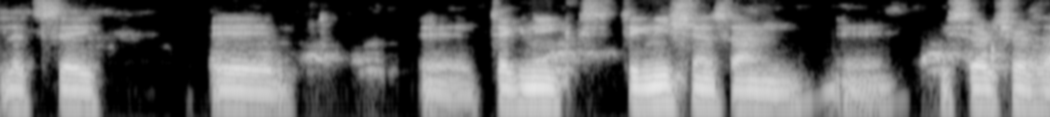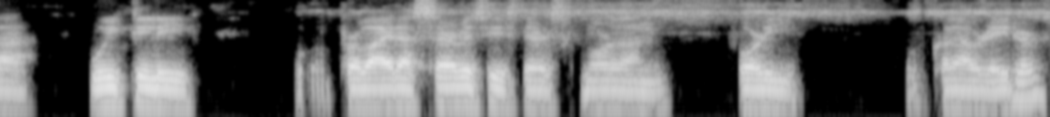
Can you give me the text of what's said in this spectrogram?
let's say uh, uh, techniques technicians and uh, researchers are weekly provide us services, there's more than 40 collaborators.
